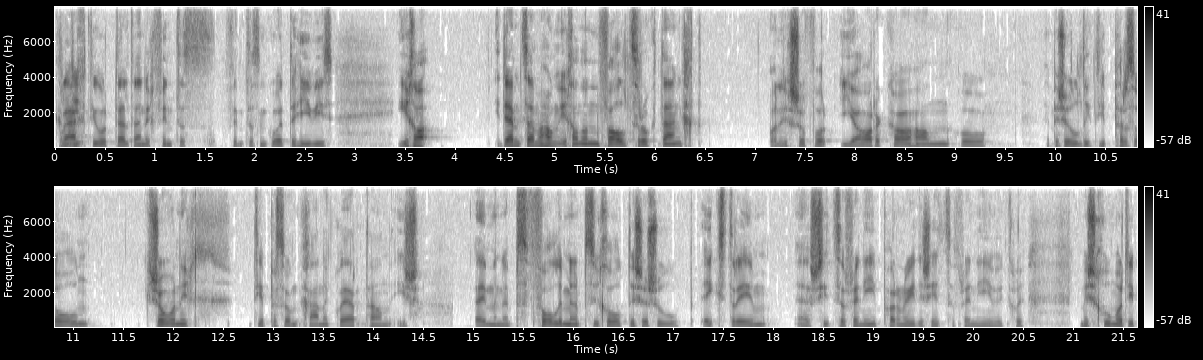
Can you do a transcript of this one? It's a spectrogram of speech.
gerecht urteilt, ich finde das, find das ein guter Hinweis. Ich habe in dem Zusammenhang, ich habe an einen Fall zurückgedacht, den ich schon vor Jahren hatte, wo eine beschuldigte Person, schon als ich die Person kennengelernt habe, ist in einem, voll in einem psychotischen Schub extrem Schizophrenie, paranoide Schizophrenie, wirklich. Man ist kaum an die,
